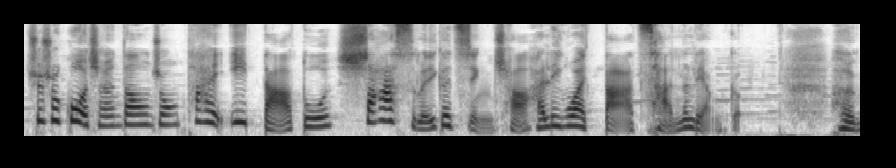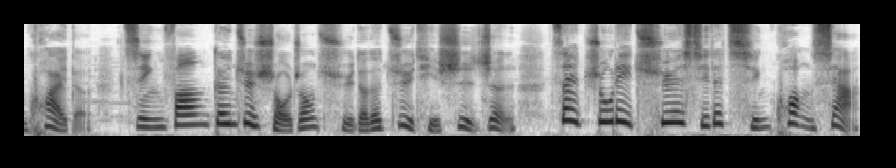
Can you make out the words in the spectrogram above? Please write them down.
据说过程当中，他还一打多杀死了一个警察，还另外打残了两个。很快的，警方根据手中取得的具体事证，在朱莉缺席的情况下，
